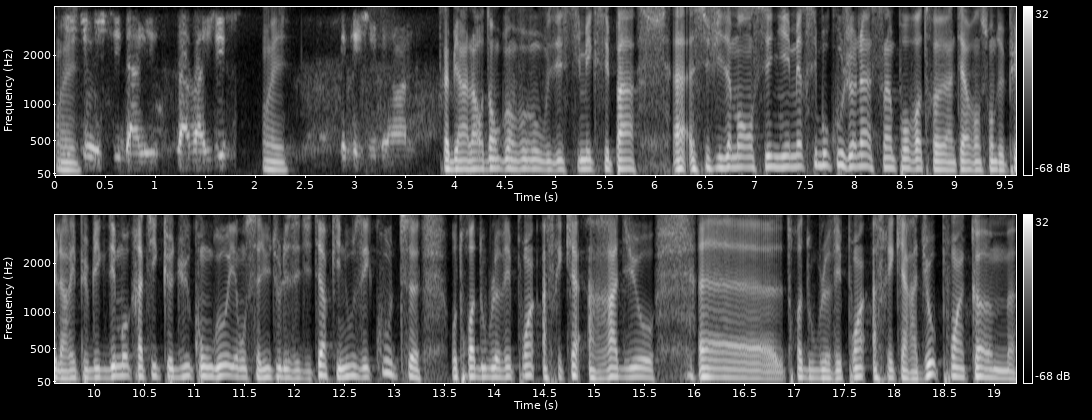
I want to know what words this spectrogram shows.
Oui. étaient aussi dans l'esclavagisme? Oui. C'est ce que je demande. Très bien. Alors donc vous, estimez que c'est pas euh, suffisamment enseigné. Merci beaucoup Jonas hein, pour votre intervention depuis la République démocratique du Congo et on salue tous les éditeurs qui nous écoutent au www.africaradio euh, www.africaradio.com.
